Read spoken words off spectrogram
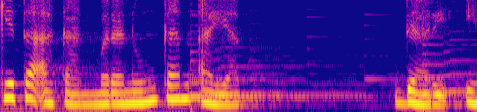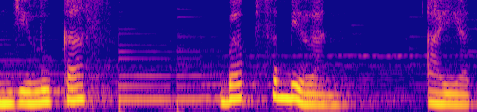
kita akan merenungkan ayat dari Injil Lukas bab 9 ayat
